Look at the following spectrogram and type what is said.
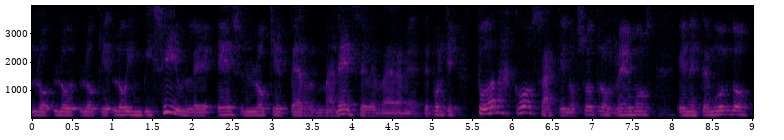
lo, lo, que lo invisible es lo que permanece verdaderamente, porque todas las cosas que nosotros vemos en este mundo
